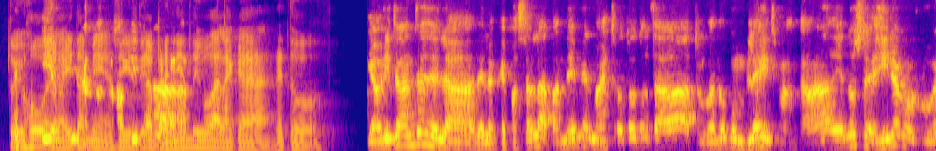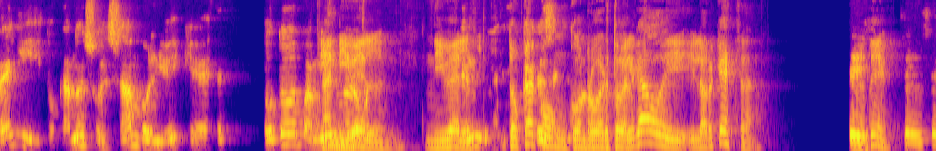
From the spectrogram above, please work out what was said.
estoy joven ahí también, así que estoy aprendiendo igual acá de todo. Y ahorita antes de, la, de la que pasara la pandemia, el maestro Toto estaba tocando con Blades, man. Estaba yéndose de gira con Rubén y tocando en su ensamble. Y yo dije, este Toto para mí... A nivel, nivel. Él- Toca ese- con, con Roberto Delgado y, y la orquesta. Sí, Sí. sí, sí.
